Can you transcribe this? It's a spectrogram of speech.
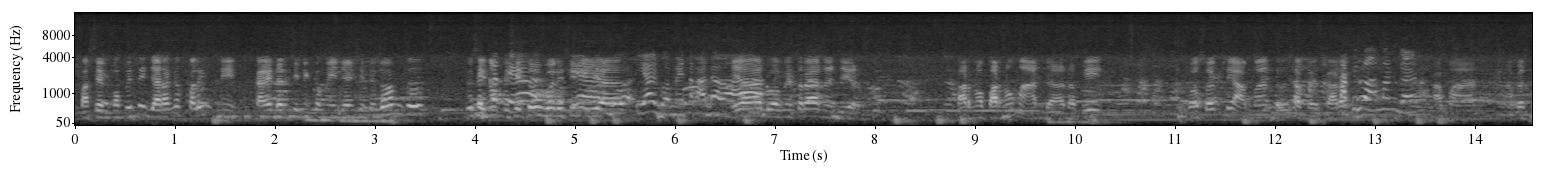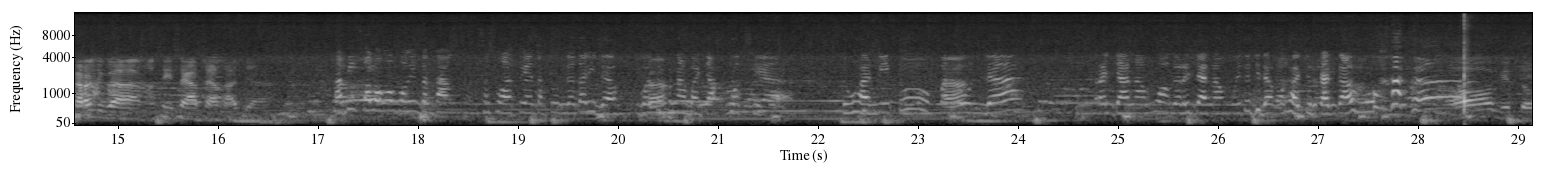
pasien covid nih jaraknya paling nih kayak dari sini ke meja situ doang tuh. Terus Sinop di Deket situ gue di sini ya Dua, ya, dua meter ada lah. ya dua meteran anjir. Parno Parno mah ada tapi gue swab sih aman terus sampai sekarang Tapi lu aman kan? aman. Sampai sekarang juga masih sehat-sehat aja. Tapi kalau ngomongin tentang sesuatu yang tertunda tadi, Dam, gue tuh pernah baca quotes ya. Tuhan itu menunda rencanamu agar rencanamu itu tidak menghancurkan kamu. oh gitu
